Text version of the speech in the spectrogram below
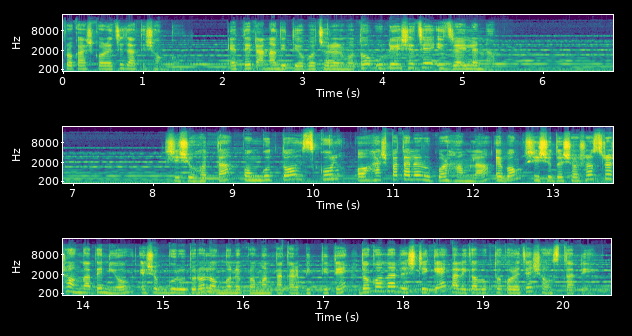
প্রকাশ করেছে জাতিসংঘ। এতে টানা দ্বিতীয় বছরের মতো উঠে এসেছে ইসরায়েলের নাম। শিশু হত্যা, পঙ্গুত্ব, স্কুল ও হাসপাতালের উপর হামলা এবং শিশুদের সশস্ত্র সংঘাতে নিয়োগ, এসব গুরুতর লঙ্ঘনের প্রমাণ থাকার ভিত্তিতে দখলদার দেশটিকে তালিকাভুক্ত করেছে সংস্থাটি।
